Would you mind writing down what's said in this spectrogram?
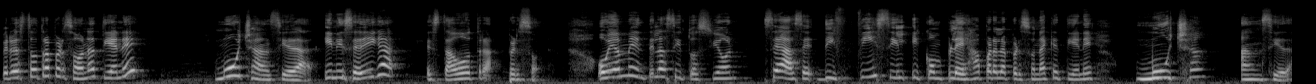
pero esta otra persona tiene mucha ansiedad. Y ni se diga esta otra persona. Obviamente la situación se hace difícil y compleja para la persona que tiene mucha ansiedad.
